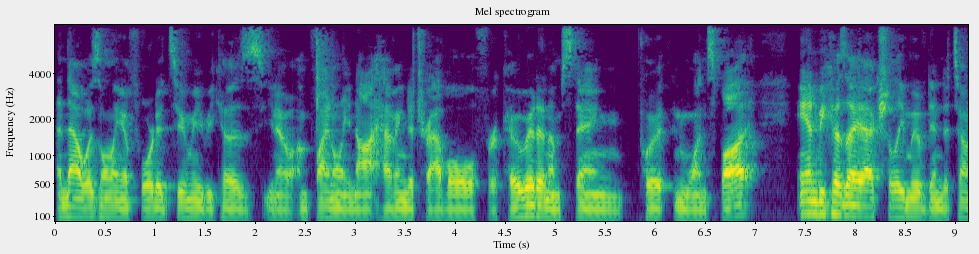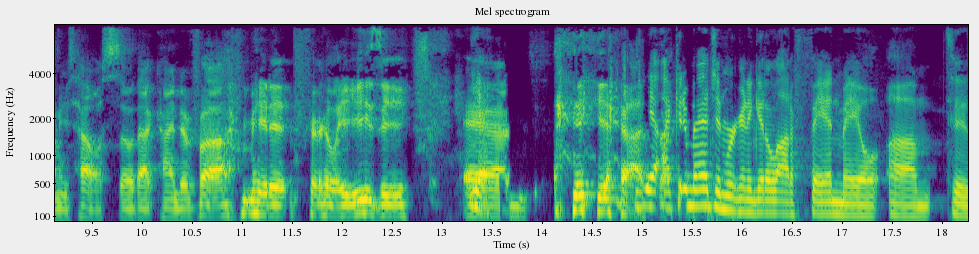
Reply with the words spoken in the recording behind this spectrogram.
And that was only afforded to me because you know i'm finally not having to travel for covid and i'm staying put in one spot and because i actually moved into tony's house so that kind of uh, made it fairly easy and yeah, yeah, yeah I can imagine we're going to get a lot of fan mail um, to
